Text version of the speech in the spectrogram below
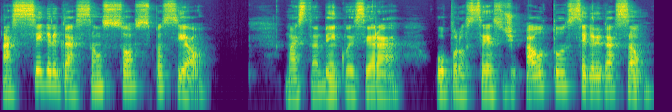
a segregação socioespacial, mas também conhecerá o processo de autossegregação.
